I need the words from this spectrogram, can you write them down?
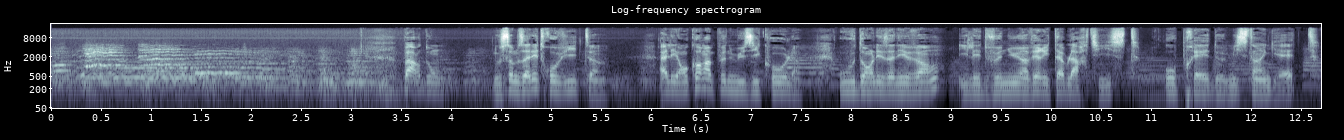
complète. Pardon, nous sommes allés trop vite. Allez, encore un peu de music hall, où dans les années 20, il est devenu un véritable artiste, auprès de Mistinguette,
